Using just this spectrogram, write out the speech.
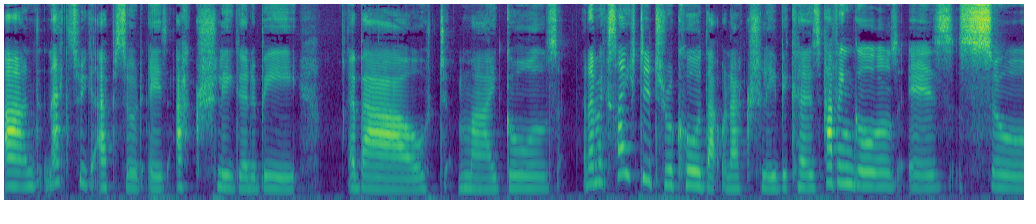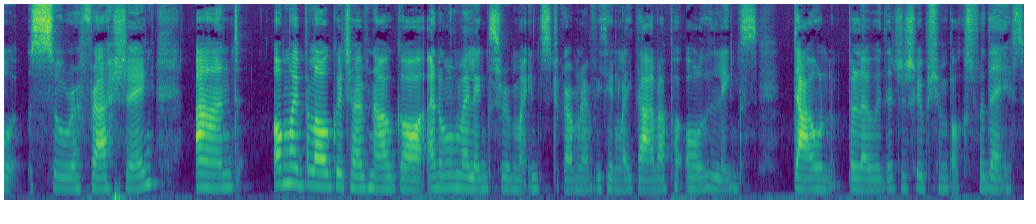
And next week's episode is actually going to be about my goals. And I'm excited to record that one actually because having goals is so, so refreshing. And on my blog, which I've now got, and all my links are in my Instagram and everything like that, and I'll put all the links down below in the description box for this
